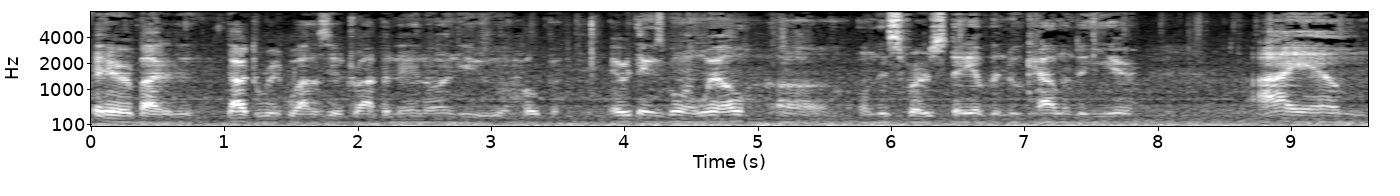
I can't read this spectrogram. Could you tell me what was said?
Hey everybody, Dr. Rick Wallace here dropping in on you. I hope everything's going well uh, on this first day of the new calendar year. I am,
